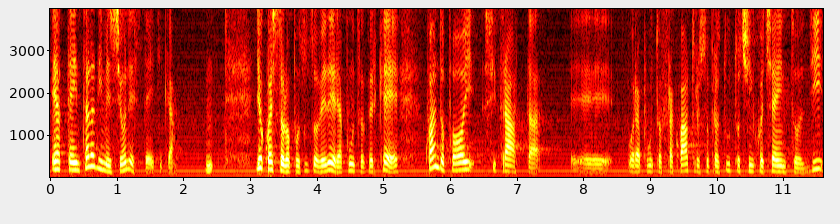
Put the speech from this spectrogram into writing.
è attenta alla dimensione estetica. Io questo l'ho potuto vedere appunto perché quando poi si tratta, eh, ora appunto fra 4 e soprattutto 500, di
